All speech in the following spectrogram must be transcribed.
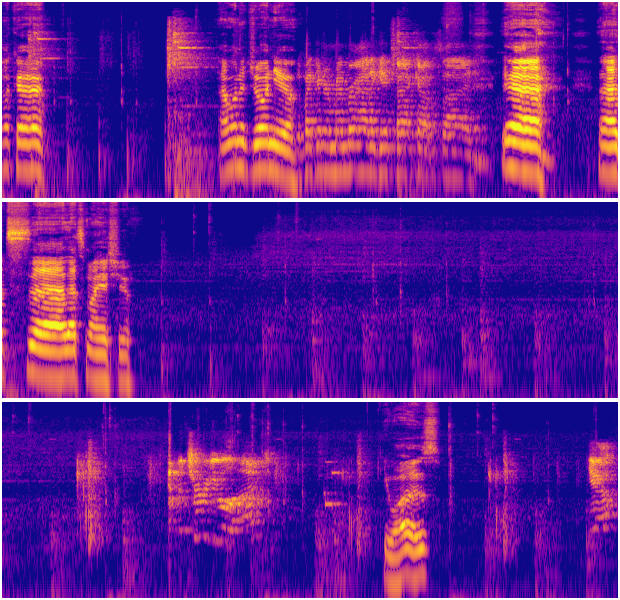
Okay. I want to join you. If I can remember how to get back outside. Yeah, that's uh, that's my issue. Amateur, you alive? He was. Yeah.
